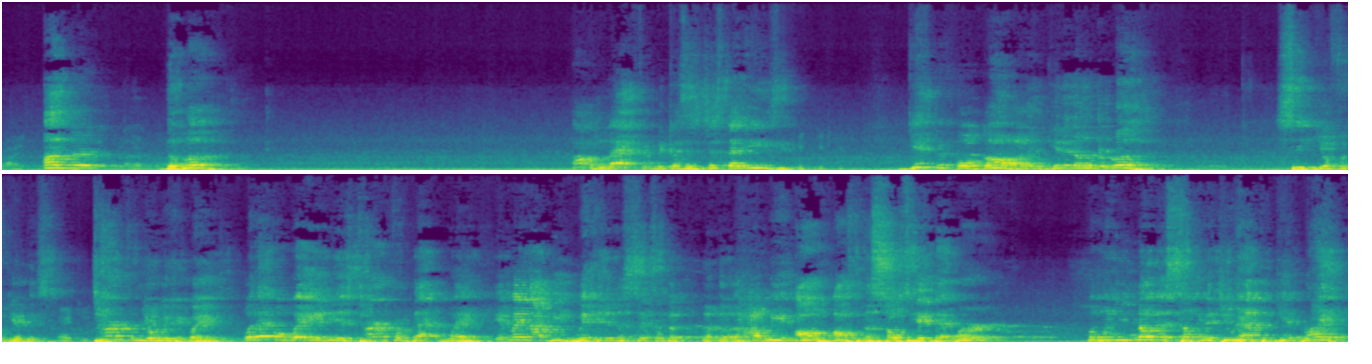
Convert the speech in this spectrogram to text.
right. under the blood. I'm laughing because it's just that easy. Get before God and get it under the blood. Seek your forgiveness. Thank you. Turn from your wicked ways. Whatever way it is, turn from that way. It may not be wicked in the sense of the, the, the how we all often associate that word. But when you know there's something that you have to get right,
